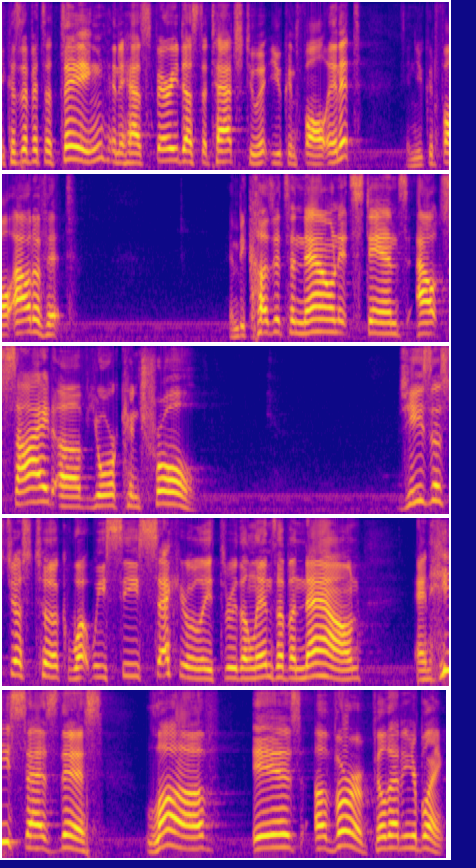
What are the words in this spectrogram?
because if it's a thing and it has fairy dust attached to it, you can fall in it and you can fall out of it. And because it's a noun, it stands outside of your control. Jesus just took what we see secularly through the lens of a noun, and he says this love is a verb. Fill that in your blank.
